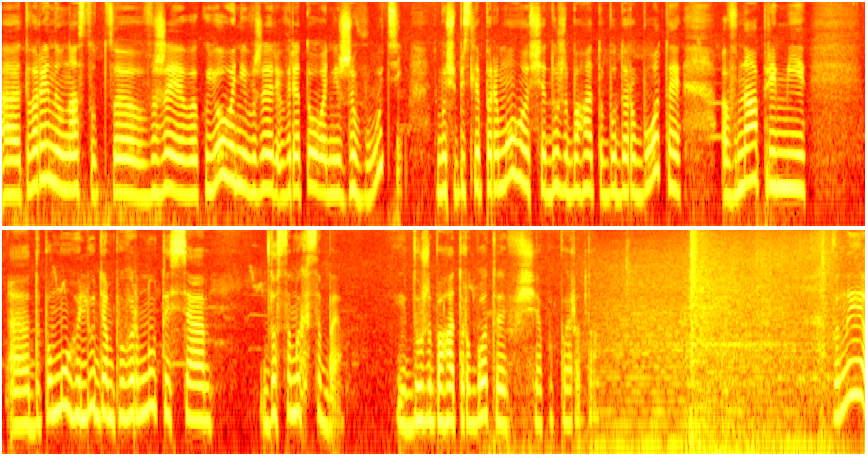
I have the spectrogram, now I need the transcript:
Е, Тварини у нас тут е, вже евакуйовані, вже врятовані, живуть, тому що після перемоги ще дуже багато буде роботи в напрямі допомоги людям повернутися до самих себе. І дуже багато роботи ще попереду. Вони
